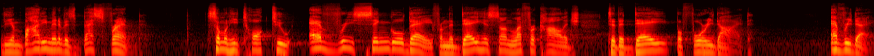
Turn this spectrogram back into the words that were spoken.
the embodiment of his best friend, someone he talked to every single day from the day his son left for college to the day before he died. Every day.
